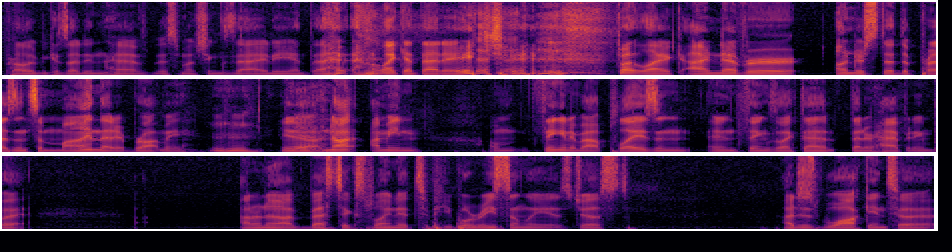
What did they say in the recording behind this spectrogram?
probably because I didn't have this much anxiety at that like at that age. but like I never understood the presence of mind that it brought me. mm-hmm. You know, Yeah. not I mean I'm thinking about plays and and things like that that are happening, but I don't know, I've best explained it to people recently is just I just walk into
